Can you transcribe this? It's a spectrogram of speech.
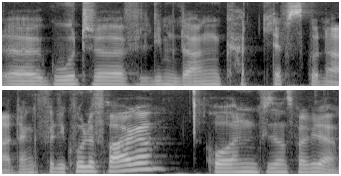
äh, Gute, lieben Dank, Katlevskuna. Danke für die coole Frage und wir sehen uns bald wieder.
